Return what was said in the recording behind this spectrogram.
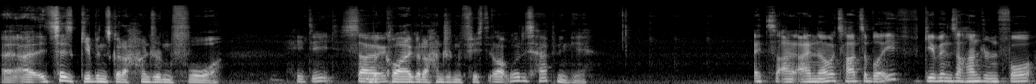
Uh, uh, it says Gibbons got 104. He did. So McKay got 150. Like, what is happening here? It's I, I know it's hard to believe. Gibbons 104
